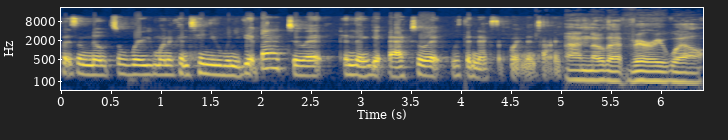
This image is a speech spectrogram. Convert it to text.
put some notes of where you want to continue when you get back to it, and then get back to it with the next appointment time. I know that very well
